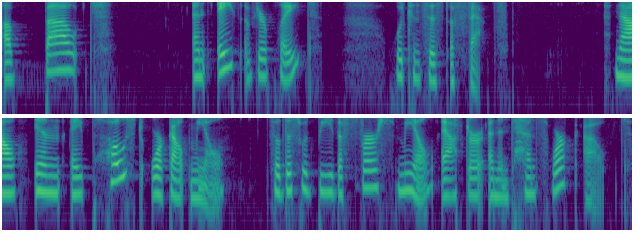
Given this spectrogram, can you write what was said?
about an eighth of your plate would consist of fats. Now, in a post workout meal, so this would be the first meal after an intense workout,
